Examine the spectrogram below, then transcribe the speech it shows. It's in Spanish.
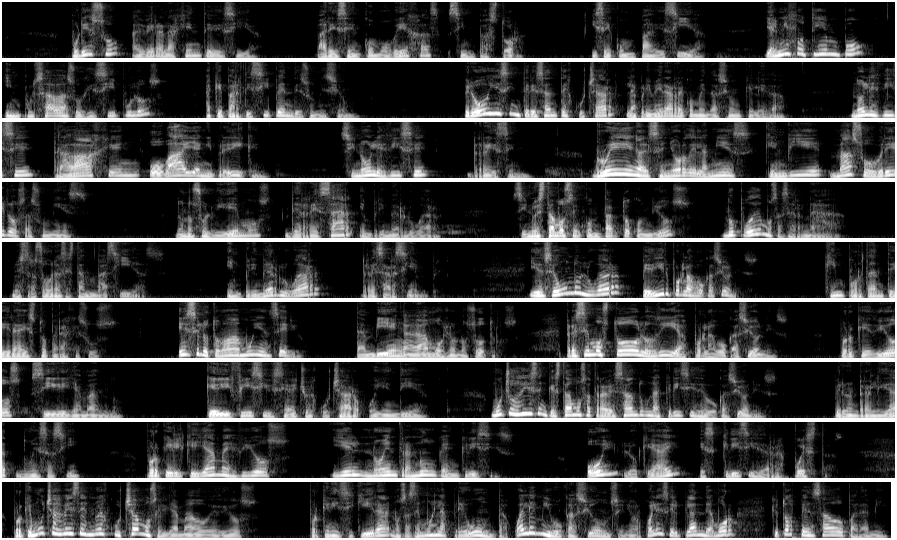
Por eso, al ver a la gente decía, parecen como ovejas sin pastor, y se compadecía, y al mismo tiempo impulsaba a sus discípulos a que participen de su misión. Pero hoy es interesante escuchar la primera recomendación que les da. No les dice trabajen o vayan y prediquen, sino les dice recen. Rueguen al Señor de la mies que envíe más obreros a su mies. No nos olvidemos de rezar en primer lugar. Si no estamos en contacto con Dios, no podemos hacer nada. Nuestras obras están vacías. En primer lugar, rezar siempre. Y en segundo lugar, pedir por las vocaciones. Qué importante era esto para Jesús. Él se lo tomaba muy en serio. También hagámoslo nosotros. Recemos todos los días por las vocaciones, porque Dios sigue llamando. Qué difícil se ha hecho escuchar hoy en día. Muchos dicen que estamos atravesando una crisis de vocaciones, pero en realidad no es así, porque el que llama es Dios y Él no entra nunca en crisis. Hoy lo que hay es crisis de respuestas. Porque muchas veces no escuchamos el llamado de Dios, porque ni siquiera nos hacemos la pregunta, ¿cuál es mi vocación, Señor? ¿Cuál es el plan de amor que tú has pensado para mí?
